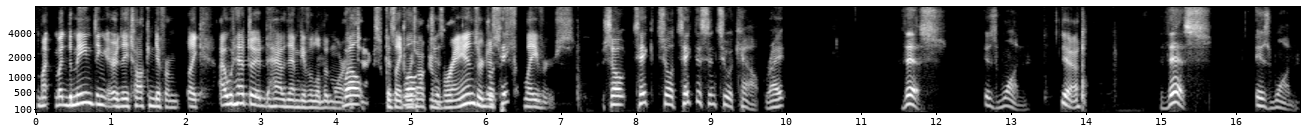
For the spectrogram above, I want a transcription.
My, my, the main thing are they talking different? Like I would have to have them give a little bit more well, text because like well, we're talking just, brands or just take, flavors. So take so take this into account, right? This is one. Yeah. This is one.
